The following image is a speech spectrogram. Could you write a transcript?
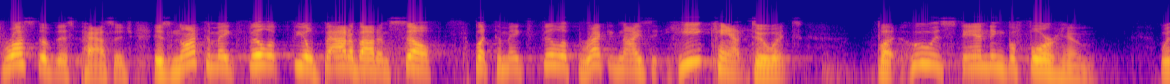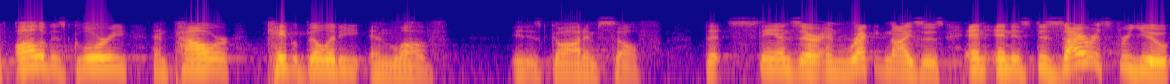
thrust of this passage is not to make Philip feel bad about himself, but to make Philip recognize that he can't do it, but who is standing before him with all of his glory and power, capability, and love. It is God Himself that stands there and recognizes and, and is desirous for you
